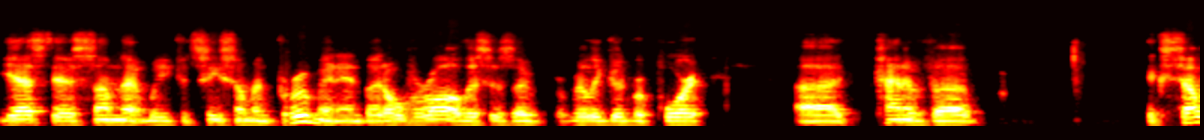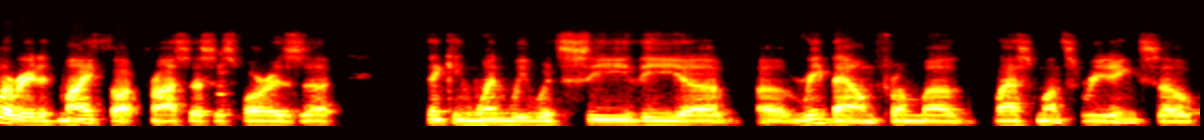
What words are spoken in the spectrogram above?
yes, there's some that we could see some improvement in, but overall, this is a really good report. Uh, kind of accelerated my thought process as far as uh, thinking when we would see the uh, uh, rebound from uh, last month's reading. So,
